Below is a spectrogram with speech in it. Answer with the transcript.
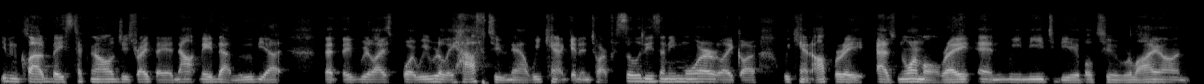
even cloud-based technologies, right? They had not made that move yet. That they realized, boy, we really have to now. We can't get into our facilities anymore. Like, our, uh, we can't operate as normal, right? And we need to be able to rely on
